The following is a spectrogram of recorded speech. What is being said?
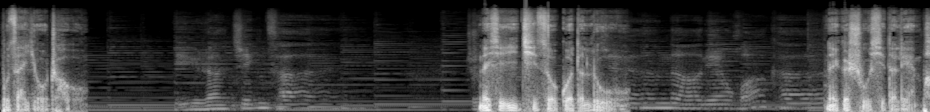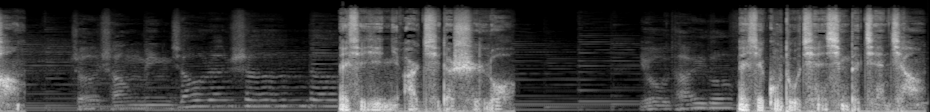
不再忧愁。依然精彩那些一起走过的路，那个熟悉的脸庞，那些因你而起的失落，那些孤独前行的坚强，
